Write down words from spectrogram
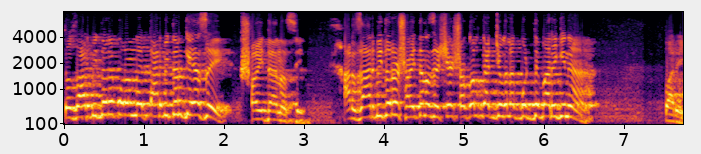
তো যার ভিতরে কোরআন নাই, তার ভিতরে কি আছে? শয়তান আছে। আর যার ভিতরে শয়তান আছে, সে সকল কার্যকলাপ করতে পারে কিনা? পারে।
